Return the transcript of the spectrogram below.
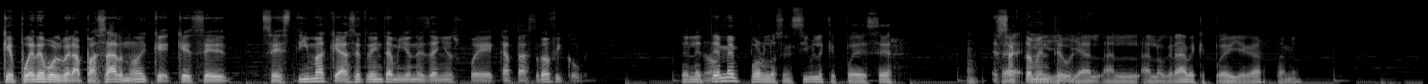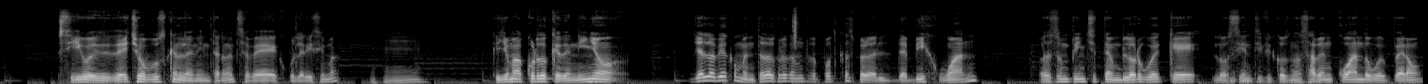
que puede volver a pasar, ¿no? Y que, que se, se estima que hace 30 millones de años fue catastrófico, güey. Se le ¿no? teme por lo sensible que puede ser. ¿no? O sea, Exactamente, y- güey. Y a lo grave que puede llegar también. Sí, güey. De hecho, búsquenla en internet, se ve culerísima. Que yo me acuerdo que de niño, ya lo había comentado creo que en otro podcast, pero el The Big One, o sea, es un pinche temblor, güey, que los científicos no saben cuándo, güey, pero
